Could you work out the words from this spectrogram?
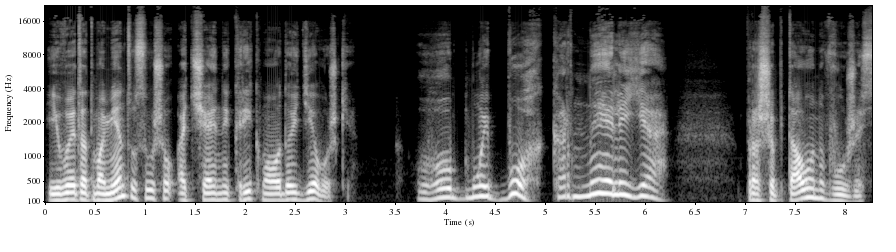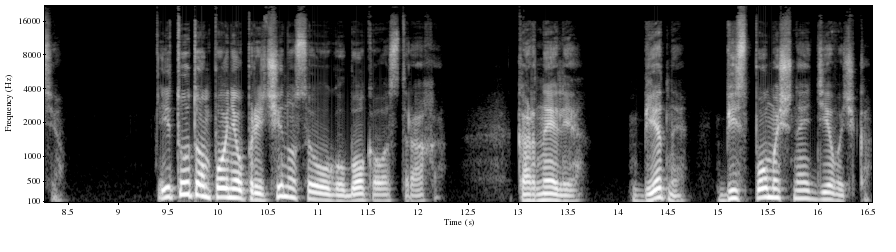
И в этот момент услышал отчаянный крик молодой девушки. «О, мой бог, Корнелия!» Прошептал он в ужасе. И тут он понял причину своего глубокого страха. Корнелия, бедная, беспомощная девочка.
